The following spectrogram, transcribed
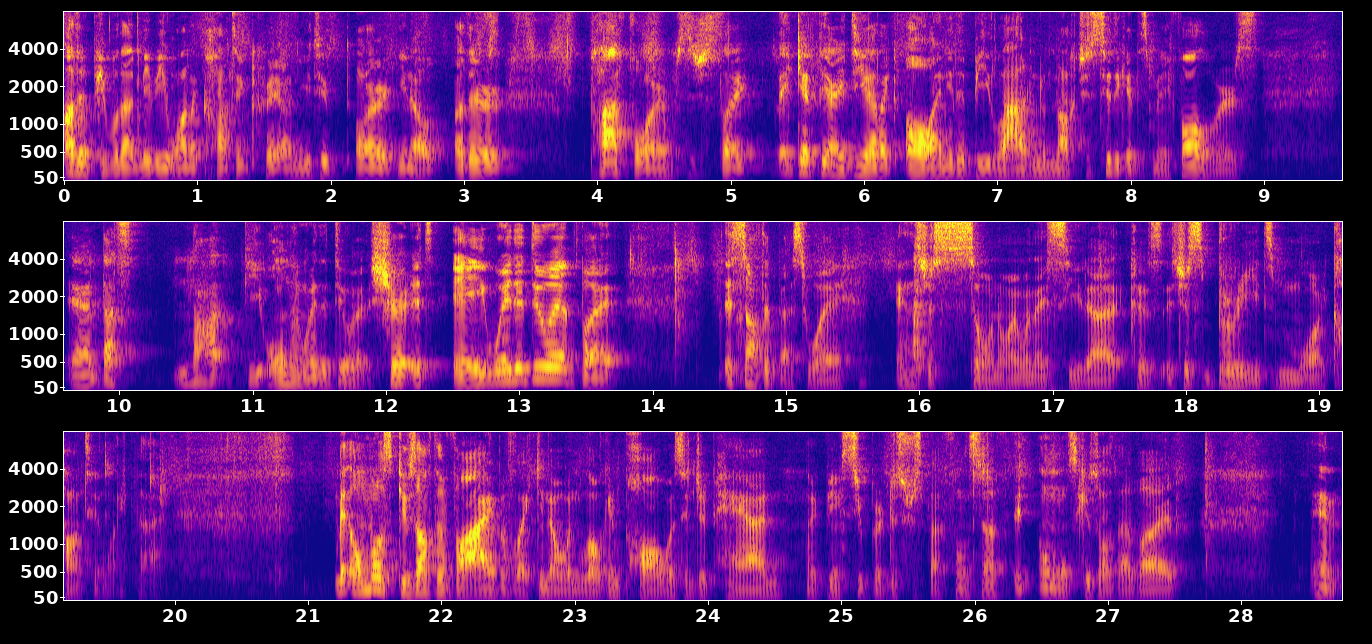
other people that maybe want to content create on YouTube or you know other platforms. It's just like they get the idea like, oh, I need to be loud and obnoxious too to get this many followers, and that's not the only way to do it. Sure, it's a way to do it, but it's not the best way. And it's just so annoying when I see that because it just breeds more content like that. It almost gives off the vibe of like, you know, when Logan Paul was in Japan, like being super disrespectful and stuff. It almost gives off that vibe. And,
